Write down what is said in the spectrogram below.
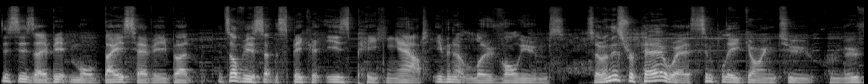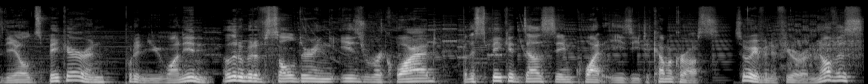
This is a bit more bass heavy, but it's obvious that the speaker is peaking out, even at low volumes. So in this repair, we're simply going to remove the old speaker and put a new one in. A little bit of soldering is required, but the speaker does seem quite easy to come across. So even if you're a novice,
